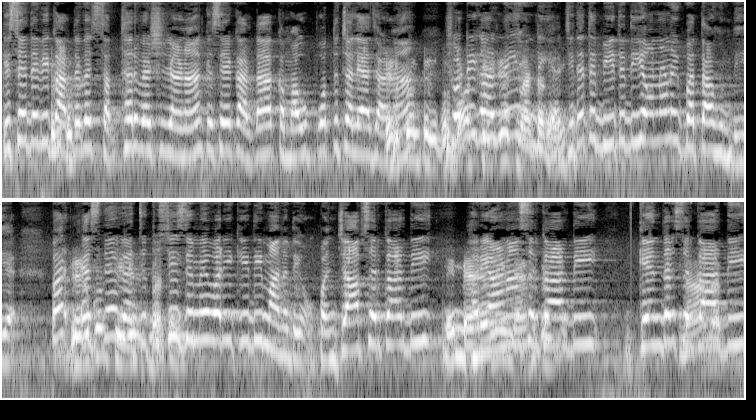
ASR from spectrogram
ਕਿਸੇ ਦੇ ਵੀ ਘਰ ਦੇ ਵਿੱਚ 70 ਵਿਸ਼ ਜਾਣਾ ਕਿਸੇ ਘਰ ਦਾ ਕਮਾਊ ਪੁੱਤ ਚਲਿਆ ਜਾਣਾ ਛੋਟੀ ਗੱਲ ਨਹੀਂ ਹੁੰਦੀ ਹੈ। ਜਿਹਦੇ ਤੇ ਬੀਤਦੀ ਹੈ ਉਹਨਾਂ ਨੂੰ ਹੀ ਪਤਾ ਹੁੰਦੀ ਹੈ। ਪਰ ਇਸ ਦੇ ਵਿੱਚ ਤੁਸੀਂ। ਜ਼ਿੰਮੇਵਾਰੀ ਕਿਹਦੀ ਮੰਨਦੇ ਹੋ? ਪੰਜਾਬ ਸਰਕਾਰ ਦੀ ਹਰਿਆਣਾ ਸਰਕਾਰ ਦੀ ਕੇਂਦਰ ਸਰਕਾਰ ਦੀ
